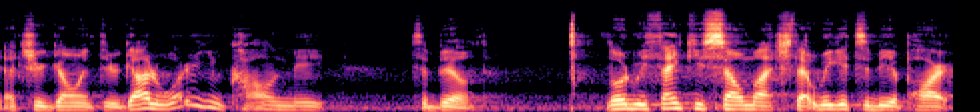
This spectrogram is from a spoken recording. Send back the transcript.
that you're going through, God, what are you calling me to build? Lord, we thank you so much that we get to be a part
